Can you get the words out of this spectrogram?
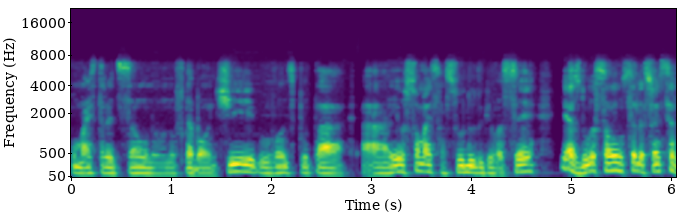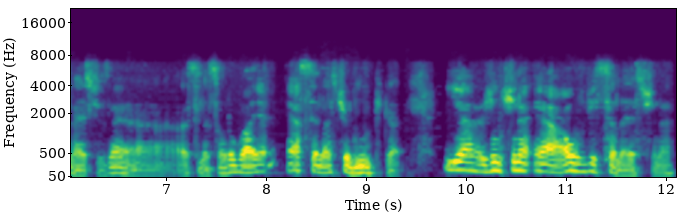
com mais tradição no, no, futebol antigo? Vão disputar, ah, eu sou mais raçudo do que você. E as duas são seleções celestes, né? A, a seleção uruguaia é a celeste olímpica e a Argentina é a alve celeste, né?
